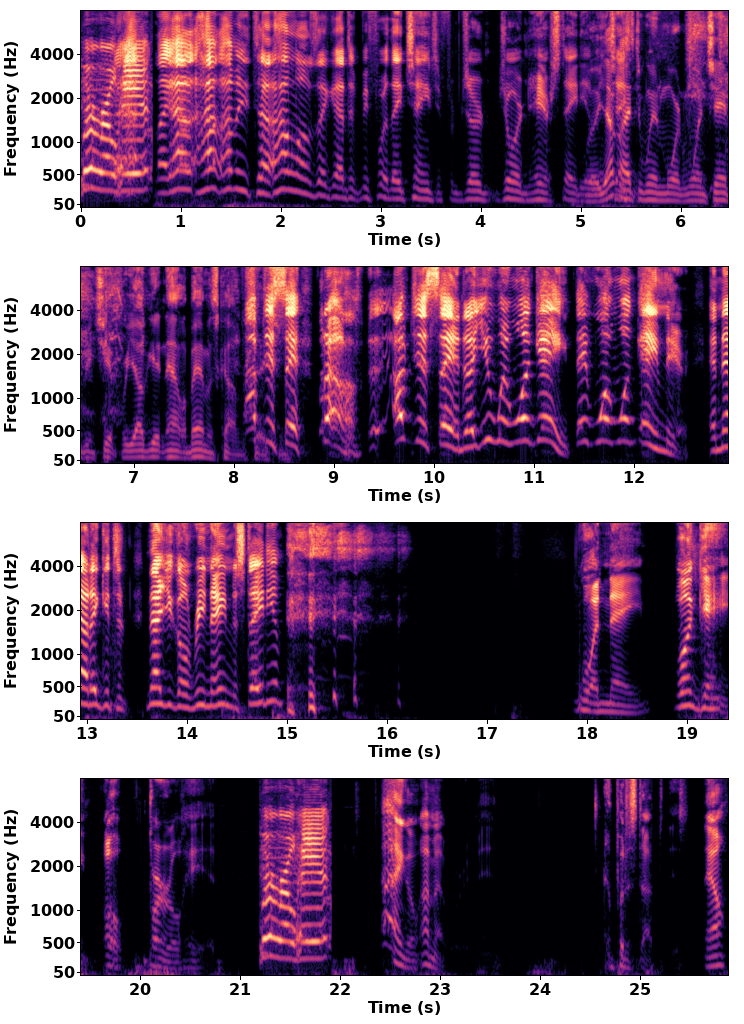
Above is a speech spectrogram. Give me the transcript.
Burrowhead. Like how how, how many times? How long has they got to before they change it from Jordan, Jordan Hare Stadium? Well, y'all gonna have to win more than one championship for y'all getting Alabama's conversation. Uh, I'm just saying, but I, I'm just saying. Now you win one game. They've won one game there, and now they get to. Now you're gonna rename the stadium. one name, one game. Oh, Burrowhead. Burrowhead. I ain't gonna. I'm not worried, man. I'll put a stop to this. Now,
